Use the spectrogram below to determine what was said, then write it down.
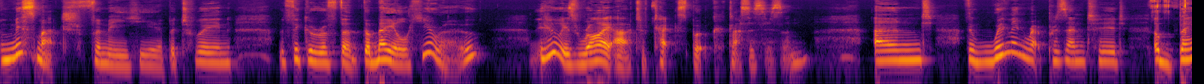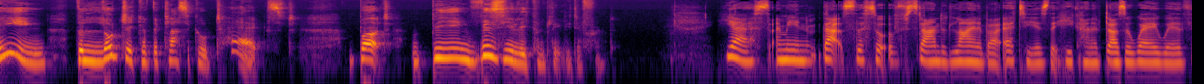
mismatch for me here between the figure of the, the male hero who is right out of textbook classicism. And the women represented obeying the logic of the classical text, but being visually completely different. Yes, I mean that's the sort of standard line about Etty is that he kind of does away with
